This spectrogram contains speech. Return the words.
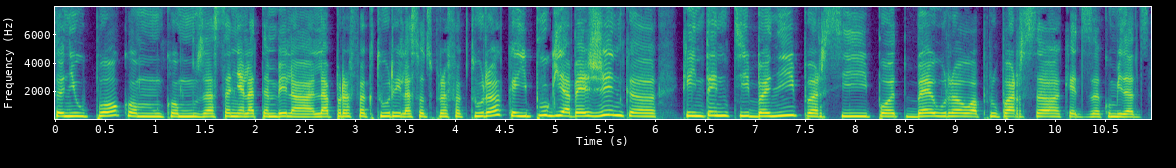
teniu por, com, com us ha assenyalat també la, la prefectura i la sotsprefectura, que hi pugui haver gent que, que intenti venir per si pot veure o apropar-se a aquests convidats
